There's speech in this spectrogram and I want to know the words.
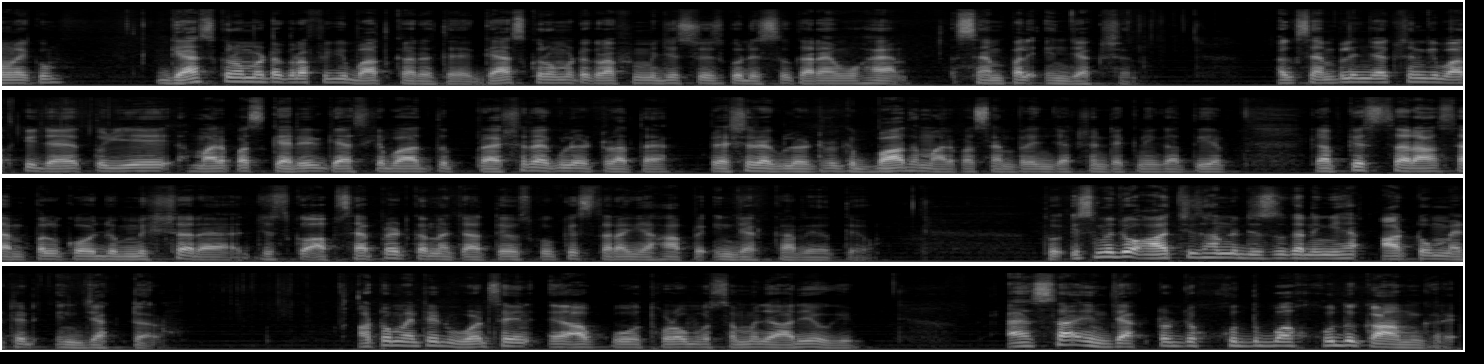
वालेकुम गैस क्रोमेटोग्राफी की बात कर रहे थे। गैस क्रोमेटोग्राफी में जिस चीज़ को डिस्कस कर रहे हैं वो है सैंपल इंजेक्शन अगर सैंपल इंजेक्शन की बात की जाए तो ये हमारे पास कैरियर गैस के बाद प्रेशर रेगुलेटर आता है। प्रेशर रेगुलेटर के बाद हमारे पास सैंपल इंजेक्शन टेक्निक आती है कि आप किस तरह सैंपल को जो मिक्सचर है, जिसको आप सेपरेट करना चाहते हो, उसको किस तरह यहाँ पर इंजेक्ट कर रहे होते हो। तो इसमें जो आज चीज़ हमने डिस्कस करेंगे है ऑटोमेटेड इंजेक्टर ऑटोमेटेड वर्ड से आपको थोड़ा बहुत समझ आ रही होगी। ऐसा इंजेक्टर जो खुद ब खुद काम करे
